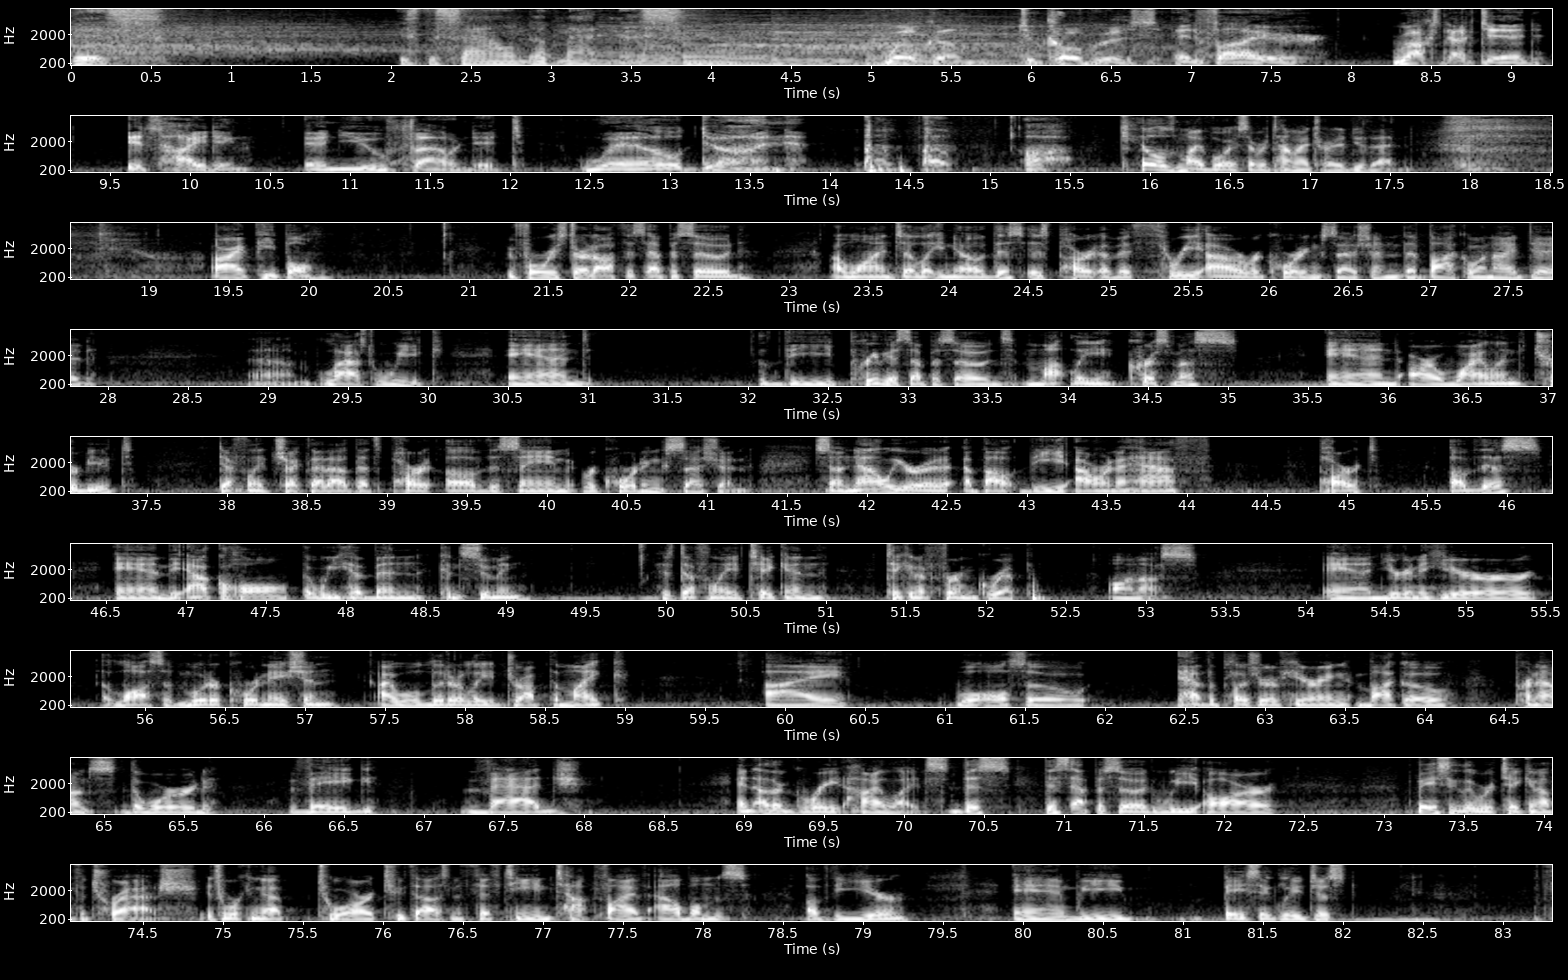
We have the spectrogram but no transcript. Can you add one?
This is the sound of madness. Welcome to Cobras and Fire. Rock's not dead, it's hiding, and you found it. Well done. oh, kills my voice every time I try to do that. All right, people. Before we start off this episode, I wanted to let you know this is part of a three hour recording session that Baco and I did um, last week. And the previous episodes, Motley Christmas and our Weiland tribute, definitely check that out. That's part of the same recording session. So now we are at about the hour and a half part of this, and the alcohol that we have been consuming has definitely taken taken a firm grip on us. And you're going to hear a loss of motor coordination. I will literally drop the mic. I will also have the pleasure of hearing Baco pronounce the word vague, vag, and other great highlights. This this episode we are basically we're taking out the trash. It's working up to our 2015 top 5 albums of the year and we basically just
